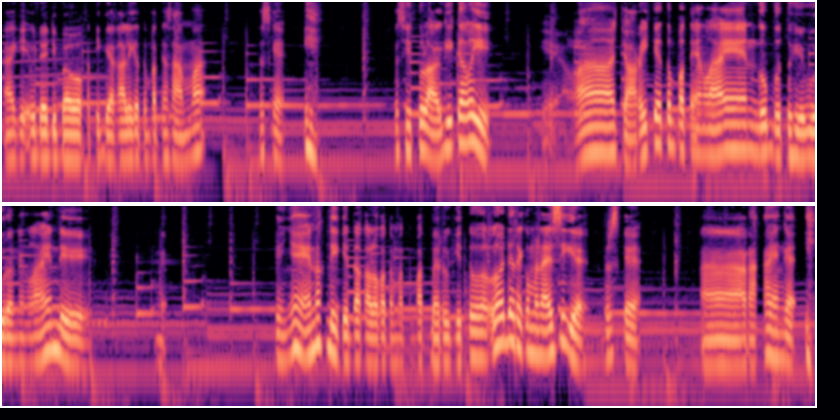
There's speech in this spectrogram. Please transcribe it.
lagi udah dibawa ketiga kali ke tempatnya sama terus kayak ih ke situ lagi kali. Lah cari ke tempat yang lain gue butuh hiburan yang lain deh. Kayaknya enak deh kita kalau ke tempat-tempat baru gitu. Lo ada rekomendasi gak terus kayak uh, Raka yang kayak ih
